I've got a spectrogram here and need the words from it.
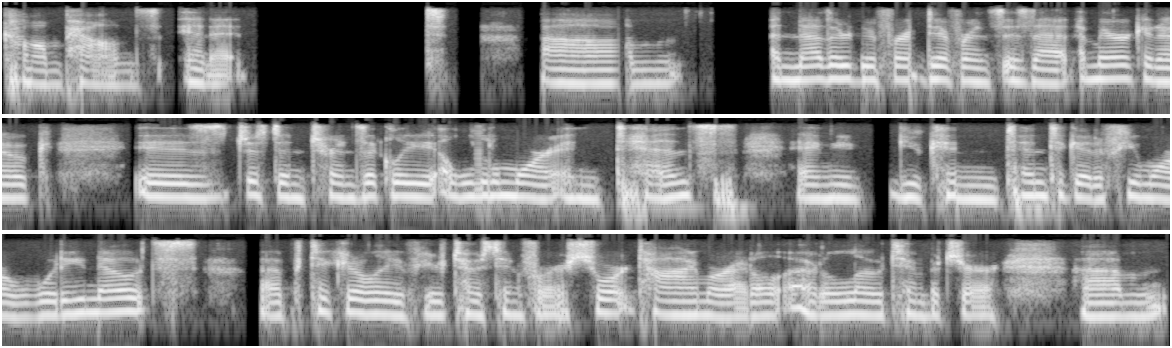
compounds in it. Um, Another different difference is that American oak is just intrinsically a little more intense, and you, you can tend to get a few more woody notes, uh, particularly if you're toasting for a short time or at a, at a low temperature. Um,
